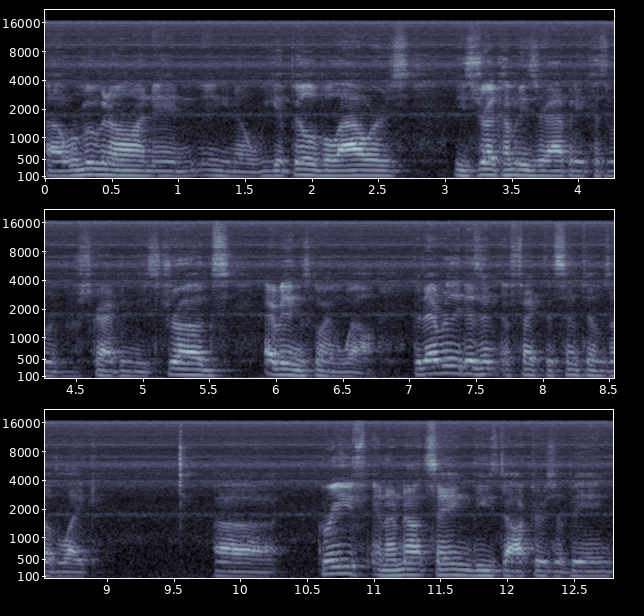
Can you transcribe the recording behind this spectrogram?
Uh, we're moving on and, and, you know, we get billable hours. These drug companies are happening because we're prescribing these drugs. Everything's going well. But that really doesn't affect the symptoms of like uh, grief. And I'm not saying these doctors are being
